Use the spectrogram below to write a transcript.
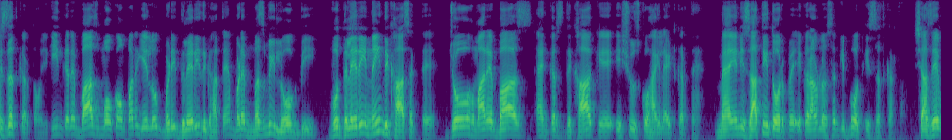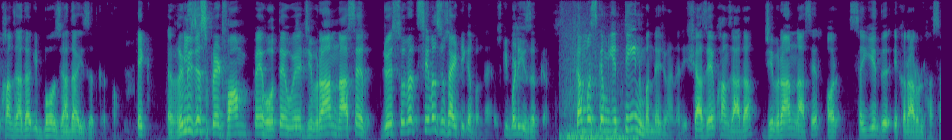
عزت کرتا ہوں، یقین کریں بعض موقعوں پر یہ لوگ بڑی دلیری دکھاتے ہیں، بڑے مذہبی لوگ بھی وہ دلیری نہیں دکھا سکتے جو ہمارے بعض اینکرس دکھا کے ایشوز کو ہائی لائٹ کرتے ہیں۔ میں یعنی ذاتی طور پہ اقرار الحسن کی بہت عزت کرتا ہوں، شاہ زیب خان زادہ کی بہت زیادہ عزت کرتا ہوں۔ ایک ریلیجس پلیٹ فارم پہ ہوتے ہوئے جبران ناصر جو سول سوسائٹی کا بندہ ہے، اس کی بڑی عزت کرتا ہوں کم از کم یہ تین بندے جو ہیں نا جی شاہ زیب خان زادہ، جبران ناصر اور سید اقرار الحسن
